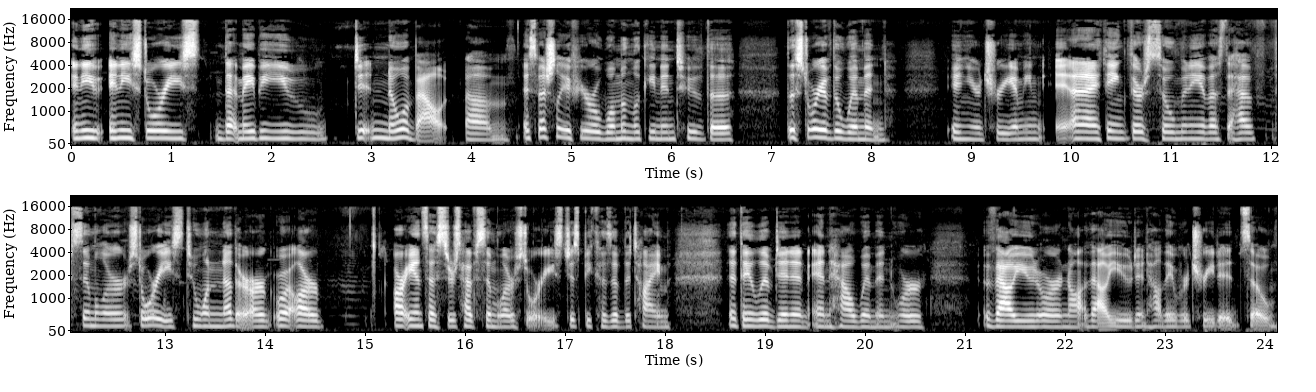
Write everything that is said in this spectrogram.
any any stories that maybe you didn't know about. Um, especially if you're a woman looking into the the story of the women in your tree. I mean, and I think there's so many of us that have similar stories to one another. Our our our ancestors have similar stories just because of the time that they lived in and, and how women were valued or not valued and how they were treated. So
